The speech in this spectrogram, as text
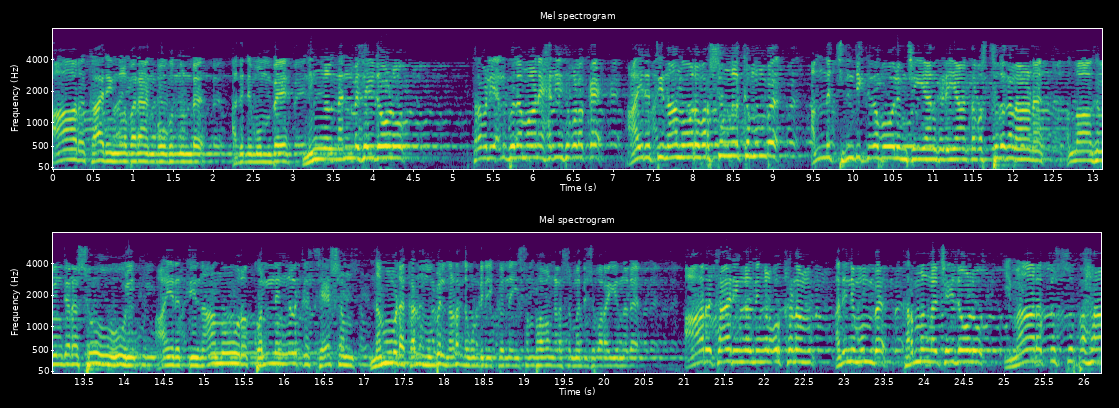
ആറ് കാര്യങ്ങൾ വരാൻ പോകുന്നുണ്ട്. അതിനു മുമ്പേ നിങ്ങൾ നന്മ ചെയ്തോളൂ. എത്ര വലിയ അത്ഭുതമാണ് ഹദീസുകളൊക്കെ. ആയിരത്തി നാനൂറ് വർഷങ്ങൾക്ക് മുമ്പ് അന്ന് ചിന്തിക്കുക പോലും ചെയ്യാൻ കഴിയാത്ത വസ്തുതകളാണ് അള്ളാഹുവിന്റെ റസൂൽ. ആയിരത്തി നാനൂറ് കൊല്ലങ്ങൾക്ക് ശേഷം നമ്മുടെ കൺമുമ്പിൽ നടന്നുകൊണ്ടിരിക്കുന്ന ഈ സംഭവങ്ങളെ സംബന്ധിച്ച് പറയുന്നത്. ആറ് കാര്യങ്ങൾ നിങ്ങൾ ഓർക്കണം. അതിനു മുമ്പ് കർമ്മങ്ങൾ ചെയ്തോളൂ. ഇമാറത്തു സുഫഹാ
